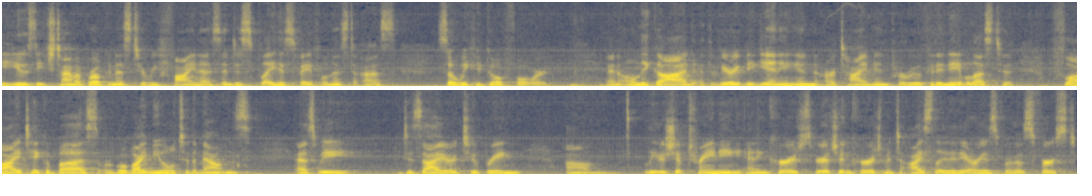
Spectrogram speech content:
He used each time of brokenness to refine us and display his faithfulness to us so we could go forward. And only God, at the very beginning in our time in Peru, could enable us to fly, take a bus, or go by mule to the mountains as we desired to bring um, leadership training and encourage spiritual encouragement to isolated areas for those first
